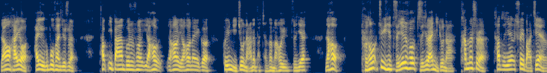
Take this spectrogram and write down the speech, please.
然后还有还有一个部分就是，他一般不是说，然后然后然后那个会有女救男的成分嘛，会直接，然后普通剧情直接就说直接来女救男，他们是他直接是一把剑，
